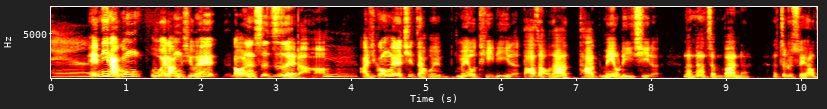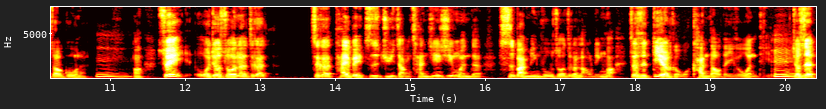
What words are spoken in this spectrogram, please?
哎、欸，你老公有的人是迄老人失智的啦，哈，嗯，还是讲迄个七十岁没有体力了，打扫他他没有力气了，那那怎么办呢？那这个谁要照顾呢？嗯，啊，所以我就说呢，这个这个台北支局长产经新闻的石板民夫说，这个老龄化，这是第二个我看到的一个问题，嗯，就是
